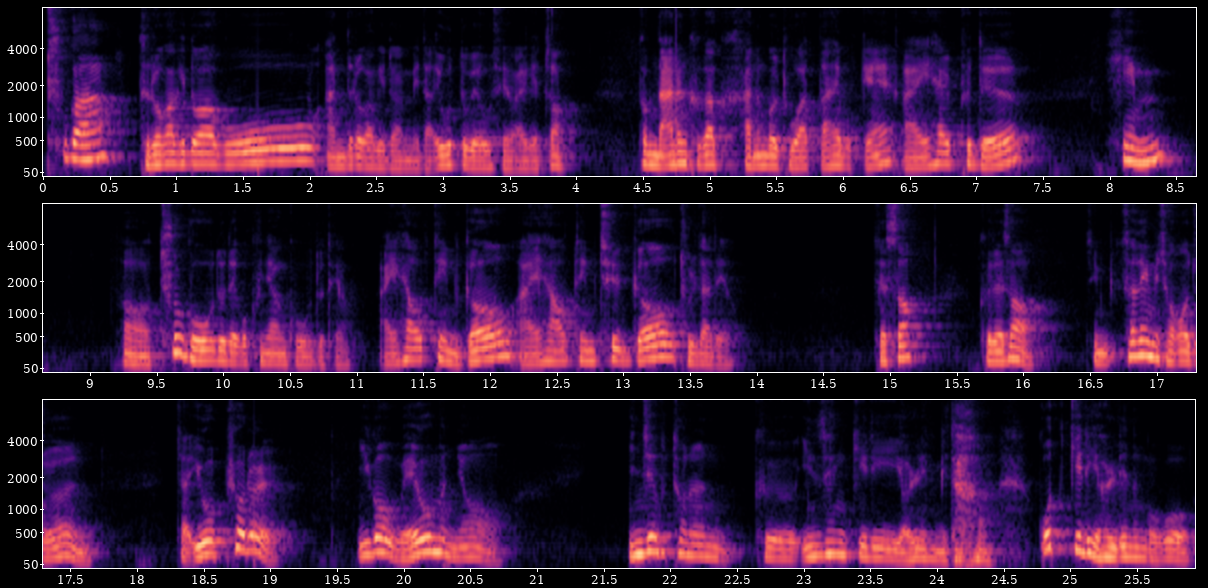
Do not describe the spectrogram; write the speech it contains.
To가 들어가기도 하고 안 들어가기도 합니다. 이것도 외우세요. 알겠죠? 그럼 나는 그가 가는 걸 도왔다 해볼게. I helped him 어, to go도 되고 그냥 go도 돼요. I helped him go, I helped him to go 둘 다 돼요. 됐어? 그래서 지금 선생님이 적어준 자, 이 표를 이거 외우면요. 이제부터는 그 인생길이 열립니다. 꽃길이 열리는 거고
